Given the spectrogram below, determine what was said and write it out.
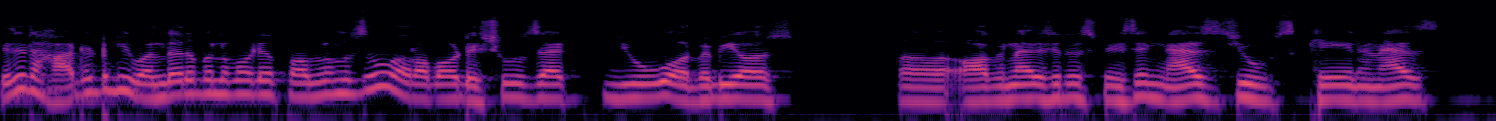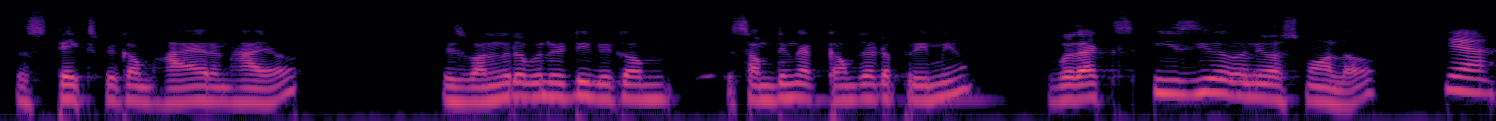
is it harder to be vulnerable about your problems though, or about issues that you or maybe your uh, organization is facing as you scale and as the stakes become higher and higher? Is vulnerability become something that comes at a premium? Because that's easier when you're smaller. Yeah.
